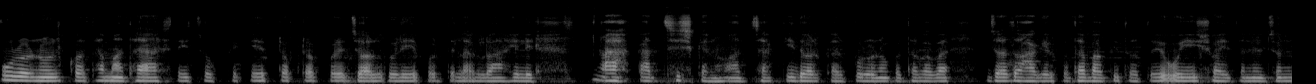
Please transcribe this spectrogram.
পুরনোর কথা মাথায় আসতেই চোখ থেকে টপ টপ করে জল গড়িয়ে পড়তে লাগল আহিলির আহ, কাঁদছিস কেন? আচ্ছা কি দরকার? পুরনো কথা বাবার যত আগের কথা ভাববি ততই ওই শয়তানের জন্য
